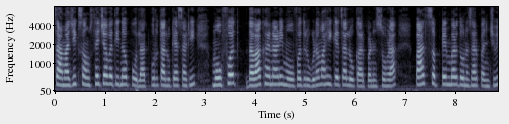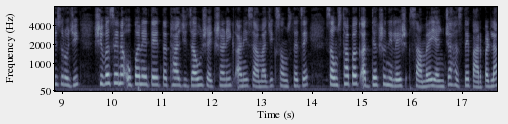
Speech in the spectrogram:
सामाजिक संस्थेच्या वतीनं पोलादपूर तालुक्यासाठी मोफत दवाखाना आणि मोफत रुग्णवाहिकेचा लोकार्पण सोहळा पाच सप्टेंबर दोन हजार पंचवीस रोजी शिवसेना उपनेते तथा जिजाऊ शैक्षणिक आणि सामाजिक संस्थेचे संस्थापक अध्यक्ष निलेश सांबरे यांच्या हस्ते पार पडला.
